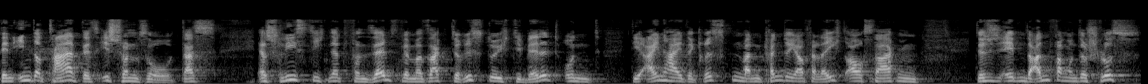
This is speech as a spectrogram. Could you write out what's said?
Denn in der Tat, das ist schon so, dass erschließt sich nicht von selbst, wenn man sagt, Riss durch die Welt und die Einheit der Christen. Man könnte ja vielleicht auch sagen, das ist eben der Anfang und der Schluss.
